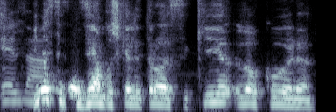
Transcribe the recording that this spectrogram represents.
Exato. E esses exemplos que ele trouxe, que loucura.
